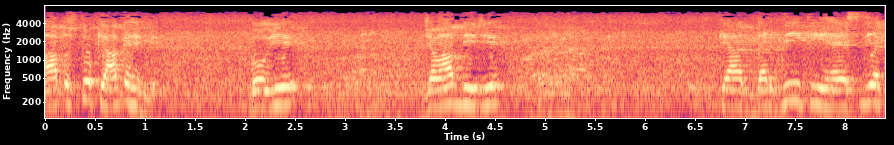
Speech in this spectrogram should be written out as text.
آپ اس کو کیا کہیں گے؟ بولیے۔ جواب دیجیے کیا دردی کی حیثیت،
